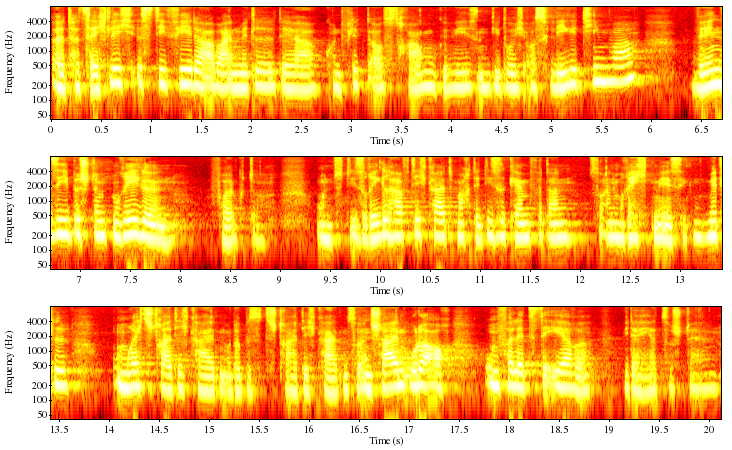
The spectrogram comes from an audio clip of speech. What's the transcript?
Äh, tatsächlich ist die Fehde aber ein Mittel der Konfliktaustragung gewesen, die durchaus legitim war, wenn sie bestimmten Regeln folgte. Und diese Regelhaftigkeit machte diese Kämpfe dann zu einem rechtmäßigen Mittel, um Rechtsstreitigkeiten oder Besitzstreitigkeiten zu entscheiden oder auch um verletzte Ehre wiederherzustellen.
